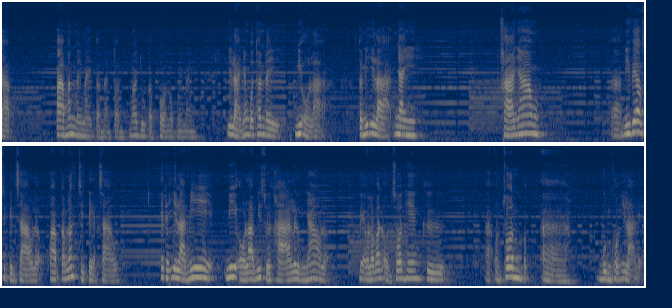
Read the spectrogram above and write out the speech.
จากป้ามันใหม่ ๆ ตอนนั้นตอนมาอยู่กับพ่อนกใหม่ ๆ อีหลายังบ่ทันได้มีโอล่าตอนนี้อีหลาใหญ่ขายาอ่ามีแววสิเป็นสาวแล้วความกำลังสิแตกสาว เฮ็ดให้อีหลามีมีออร่ามีสวยขาเริ่มเยาวแล้วแม่อรวันอ่อนซ้อนแห้งคืออ่อนซ้อนอ่าบุญของอีหลาแหละ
